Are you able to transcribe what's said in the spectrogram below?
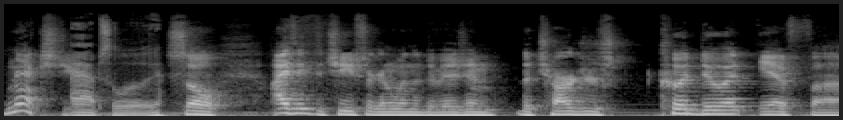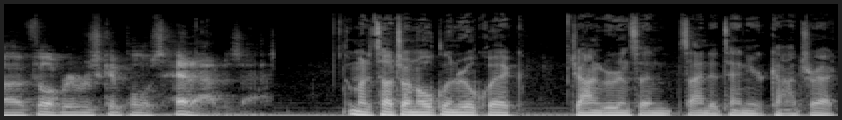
next year. Absolutely. So I think the Chiefs are going to win the division. The Chargers could do it if uh, Philip Rivers could pull his head out of his ass. I'm going to touch on Oakland real quick. Jon Gruden signed, signed a 10 year contract.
